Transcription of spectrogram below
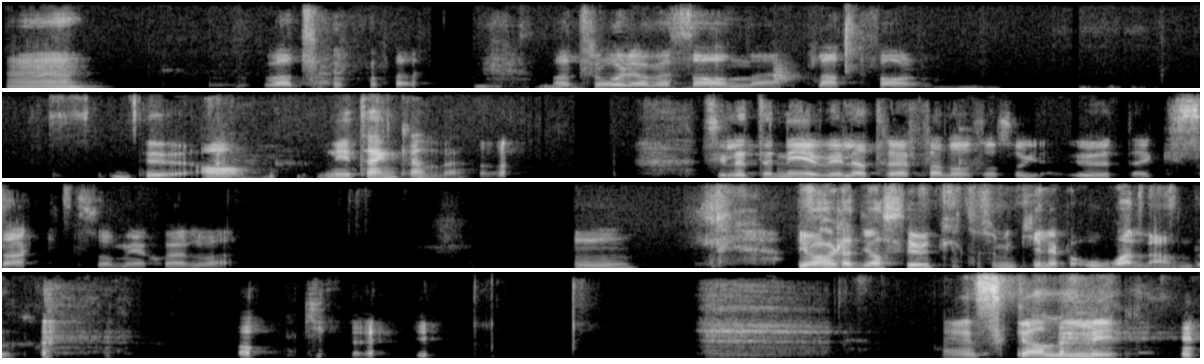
Mm. Vad, vad, vad tror du om en sån plattform? Du, ja, nytänkande. Skulle inte ni vilja träffa någon som såg ut exakt som er själva? Mm. Jag har hört att jag ser ut lite som en kille på Åland. Okej. Han är skallig.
